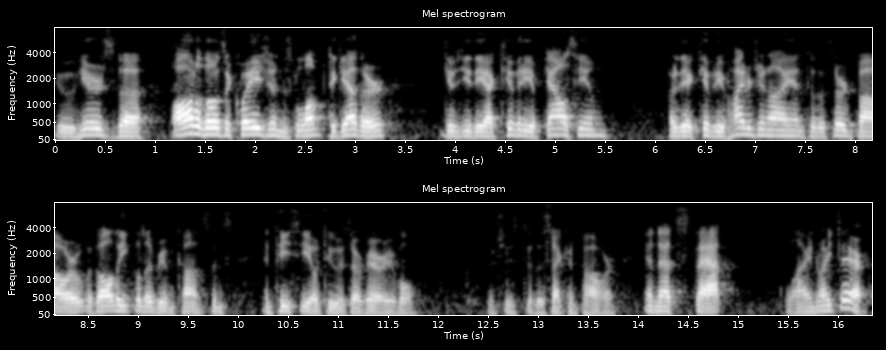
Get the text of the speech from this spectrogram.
to here's the, all of those equations lumped together gives you the activity of calcium or the activity of hydrogen ion to the third power with all the equilibrium constants and PCO2 is our variable which is to the second power. And that's that line right there.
